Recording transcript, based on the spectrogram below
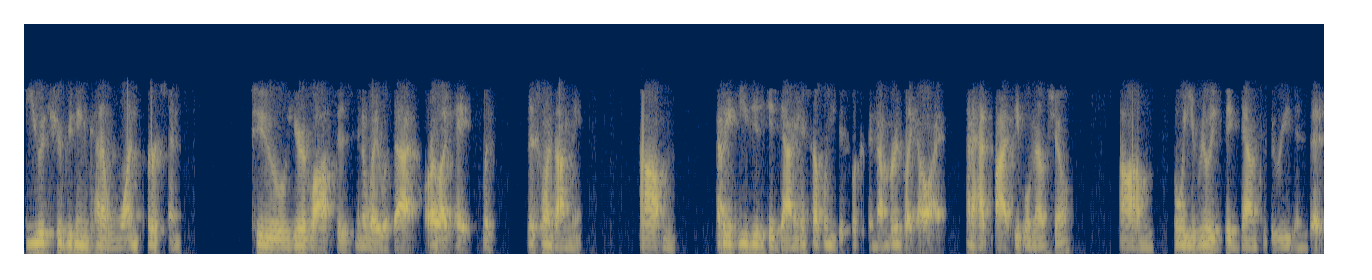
you attributing kind of one person to your losses in a way with that, or like, hey, like this one's on me. Um, I think it's easy to get down on yourself when you just look at the numbers, like, oh, I kind of had five people no show. Um, but when you really dig down to the reasons, that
